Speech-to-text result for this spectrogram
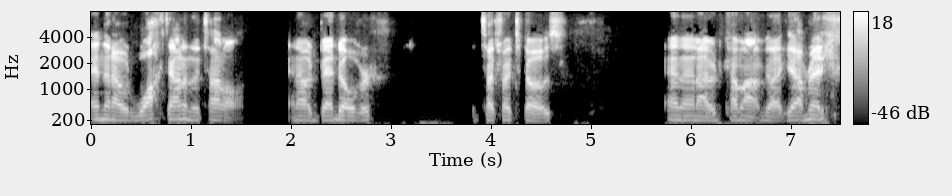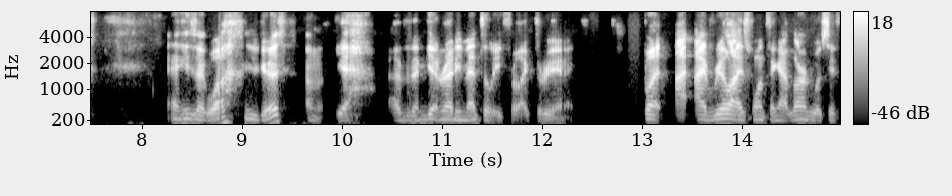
And then I would walk down in the tunnel and I would bend over and touch my toes. And then I would come out and be like, yeah, I'm ready. And he's like, what? You good? I'm like, yeah, I've been getting ready mentally for like three innings. But I, I realized one thing I learned was if,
